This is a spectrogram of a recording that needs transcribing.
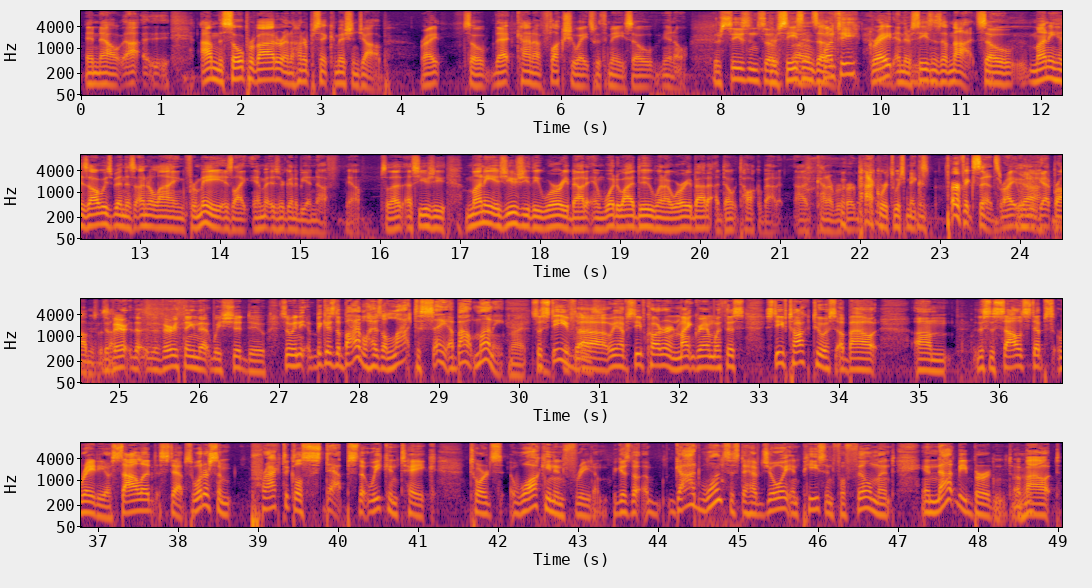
And now I, I'm the sole provider and 100% commission job, right? So that kind of fluctuates with me. So you know, There's seasons of there's seasons uh, of plenty. great, and there's seasons of not. So money has always been this underlying for me is like, am, is there going to be enough? Yeah. So that, that's usually money is usually the worry about it. And what do I do when I worry about it? I don't talk about it. I kind of revert backwards, which makes perfect sense, right? When you've got problems with the something. very the, the very thing that we should do. So in, because the Bible has a lot to say about money. Right. So Steve, uh, we have Steve Carter and Mike Graham with us. Steve, talk to us about um, this is Solid Steps Radio. Solid Steps. What are some practical steps that we can take towards walking in freedom? Because the, God wants us to have joy and peace and fulfillment, and not be burdened Mm-hmm. about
